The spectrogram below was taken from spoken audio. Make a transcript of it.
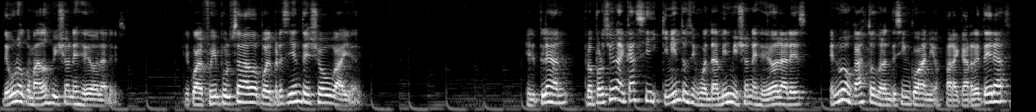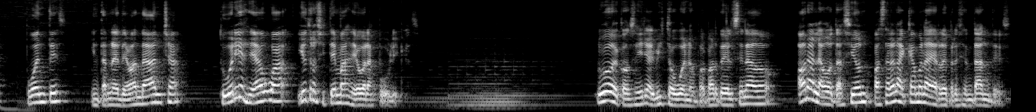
de 1,2 billones de dólares, el cual fue impulsado por el presidente Joe Biden. El plan proporciona casi 550 mil millones de dólares en nuevos gastos durante 5 años para carreteras, puentes, internet de banda ancha, tuberías de agua y otros sistemas de obras públicas. Luego de conseguir el visto bueno por parte del Senado, Ahora la votación pasará a la Cámara de Representantes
